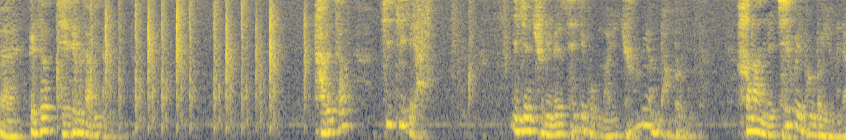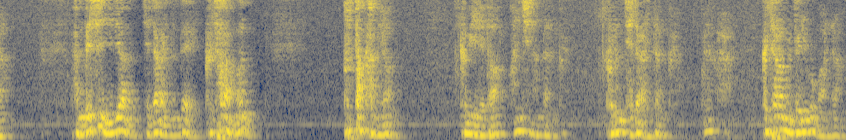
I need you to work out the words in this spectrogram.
에, 그래서 재생산이 나옵니다. 가르쳐 지키게 하라. 이게 주님의 세계복음화의 중요한 방법입니다. 하나님의 최고의 방법이 뭐냐? 반드시 예비한 제자가 있는데 그 사람은 부탁하면 그 일에다 헌신한다는 거예요. 그런 제자가 있다는 거예요. 그 사람을 데리고 뭐하냐?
